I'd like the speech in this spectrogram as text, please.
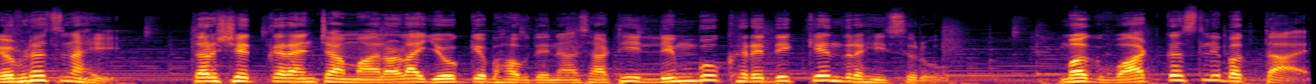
एवढंच नाही तर शेतकऱ्यांच्या मालाला योग्य भाव देण्यासाठी लिंबू खरेदी केंद्रही सुरू. मग वाट कसली बघताय?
